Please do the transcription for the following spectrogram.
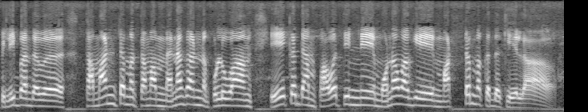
පිළිබඳව තමන්ටම තමන් මැනගන්න පුළුවන් ඒක දැන් පවතින්නේ මොන වගේ මට්ටමකද කියලා.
